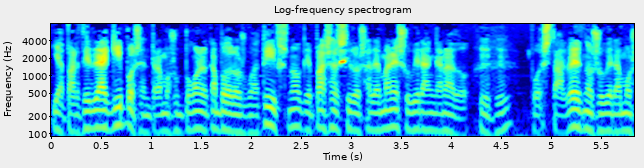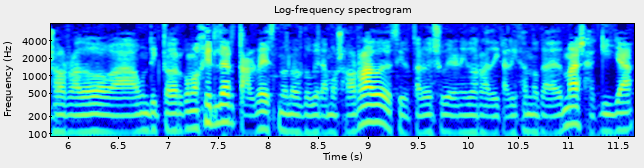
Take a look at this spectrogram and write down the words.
y a partir de aquí pues entramos un poco en el campo de los what ¿no? ¿Qué pasa si los alemanes hubieran ganado? Pues tal vez nos hubiéramos ahorrado a un dictador como Hitler, tal vez no nos lo hubiéramos ahorrado, es decir, tal vez se hubieran ido radicalizando cada vez más, aquí ya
